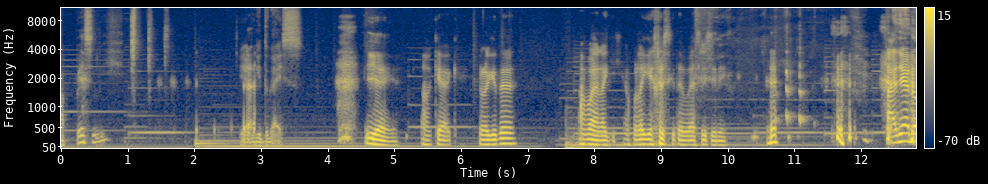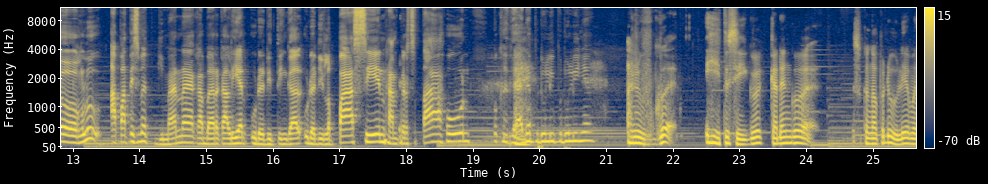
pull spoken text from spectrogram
Apa sih? Ya gitu guys. Iya, iya. Oke, oke. Kalau gitu apa lagi? Apa lagi yang harus kita bahas di sini? Tanya dong, lu apatis banget. Gimana kabar kalian? Udah ditinggal, udah dilepasin hampir setahun. Kok kagak ada peduli-pedulinya? Aduh, gue itu sih gue kadang gue suka nggak peduli sama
